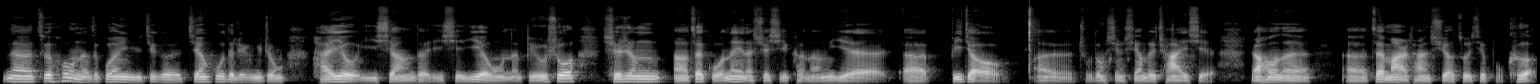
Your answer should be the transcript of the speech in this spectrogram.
那最后呢，在关于这个监护的领域中，还有一项的一些业务呢，比如说学生啊，在国内呢学习可能也呃比较 呃主动性相对差一些，然后呢。呃，在马耳他需要做一些补课，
